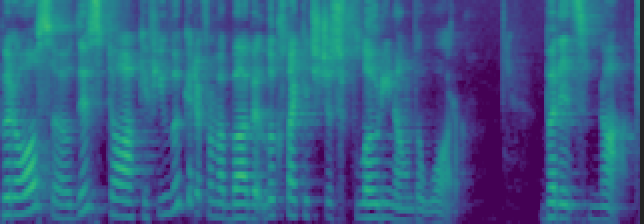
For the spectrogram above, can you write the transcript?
But also, this dock, if you look at it from above, it looks like it's just floating on the water. But it's not.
